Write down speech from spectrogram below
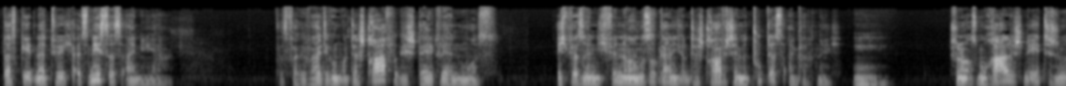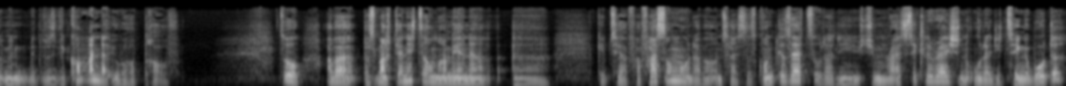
Das geht natürlich als nächstes einher. Dass Vergewaltigung unter Strafe gestellt werden muss. Ich persönlich finde, man muss es gar nicht unter Strafe stellen, man tut das einfach nicht. Mhm. Schon aus moralischen, ethischen, wie kommt man da überhaupt drauf? So, aber das macht ja nichts, darum haben wir ja eine, äh, gibt's ja Verfassung oder bei uns heißt das Grundgesetz oder die Human Rights Declaration oder die Zehn Gebote,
